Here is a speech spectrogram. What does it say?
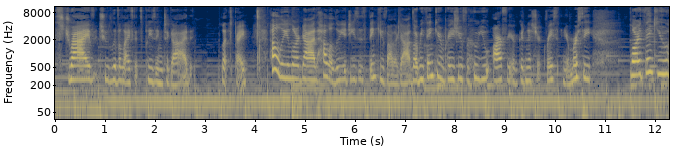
strive to live a life that's pleasing to God. Let's pray. Hallelujah, Lord God. Hallelujah, Jesus. Thank you, Father God. Lord, we thank you and praise you for who you are, for your goodness, your grace, and your mercy. Lord, thank you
